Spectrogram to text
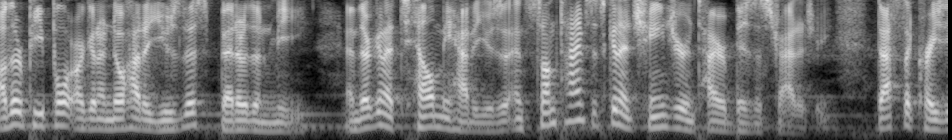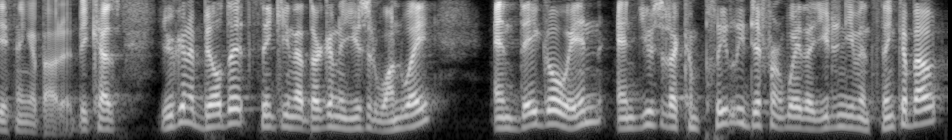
other people are going to know how to use this better than me. And they're going to tell me how to use it. And sometimes it's going to change your entire business strategy. That's the crazy thing about it because you're going to build it thinking that they're going to use it one way. And they go in and use it a completely different way that you didn't even think about,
